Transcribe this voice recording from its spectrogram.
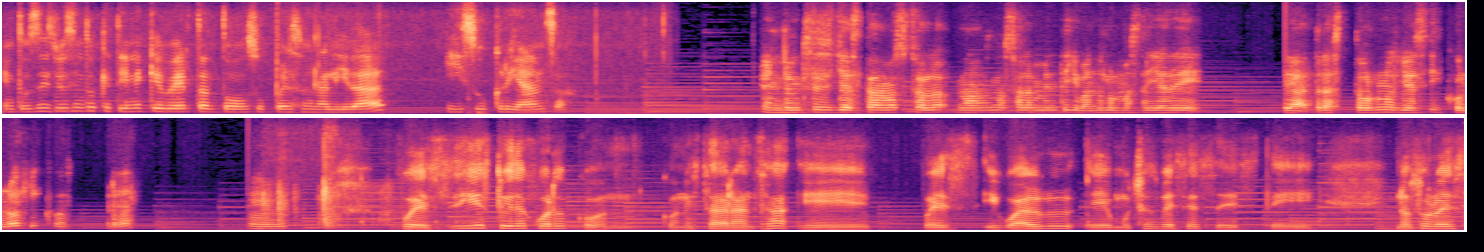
Entonces yo siento que tiene que ver tanto su personalidad y su crianza. Entonces ya estamos no, no, solamente llevándolo más allá de, de a trastornos ya psicológicos, ¿verdad? Pues sí, estoy de acuerdo con, con esta aranza. Eh, pues igual eh, muchas veces este no solo es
